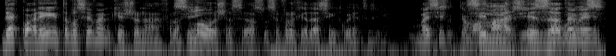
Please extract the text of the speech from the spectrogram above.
der 40, você vai me questionar. Falar, Sim. poxa, Celso, você falou que ia dar 50. Mas se, você tem uma se, margem. Exatamente.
